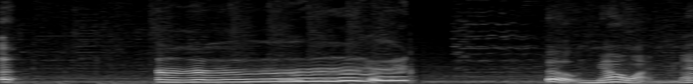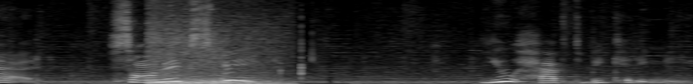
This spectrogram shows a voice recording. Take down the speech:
Uh, uh, oh, now I'm mad. Sonic speed! You have to be kidding me.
